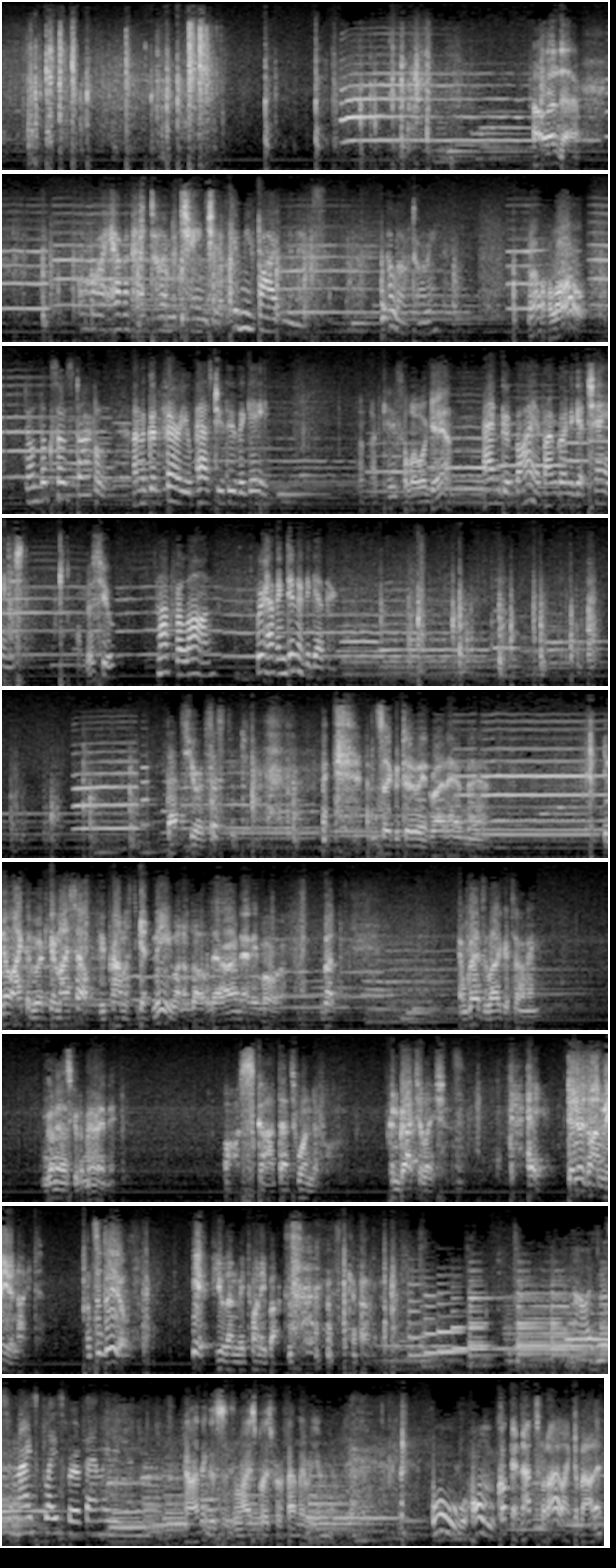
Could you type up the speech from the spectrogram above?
Oh, Oh, I haven't had time to change yet. Give me five minutes. Hello, Tony. Oh, hello. Don't look so startled. I'm a good fairy who passed you through the gate. In that case, hello again. And goodbye if I'm going to get changed. I'll miss you. Not for long. We're having dinner together. That's your assistant. and secretary and right-hand man. You know, I could work here myself if you promised to get me one of those. There aren't any more. But I'm glad you like her, Tony. I'm going to ask her to marry me. Oh, Scott, that's wonderful. Congratulations. Hey, dinner's on me tonight. What's the deal? If you lend me 20 bucks. Get out of it. Now, isn't this a nice place for a family reunion? No, I think this is a nice place for a family reunion. Ooh, home cooking. That's what I like about it.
